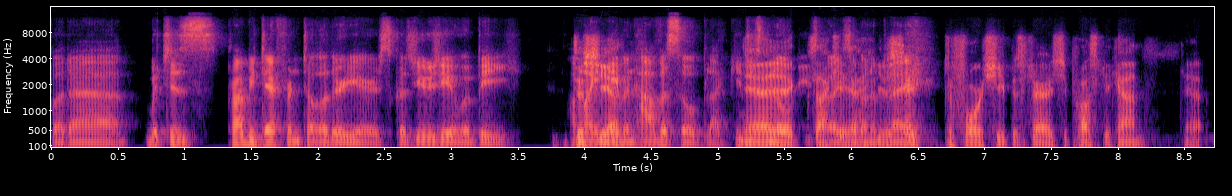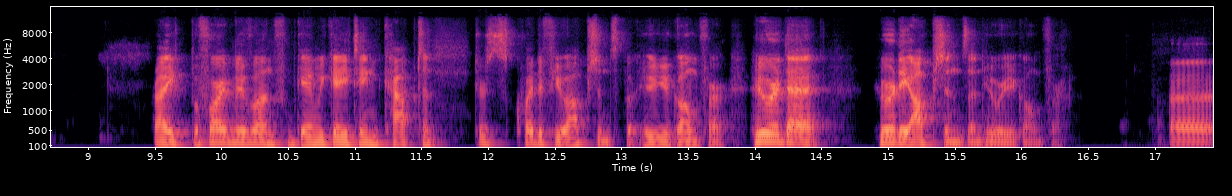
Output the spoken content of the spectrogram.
But uh, which is probably different to other years because usually it would be I Just, might yeah. even have a sub. Like you just yeah, know yeah, these exactly. guys are going to play. the four cheapest players you possibly can. Yeah. Right before I move on from game week 18, captain. There's quite a few options, but who are you going for? Who are the who are the options and who are you going for? Uh,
